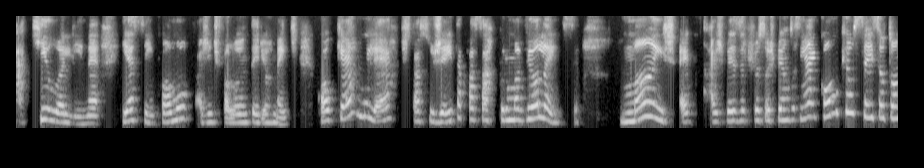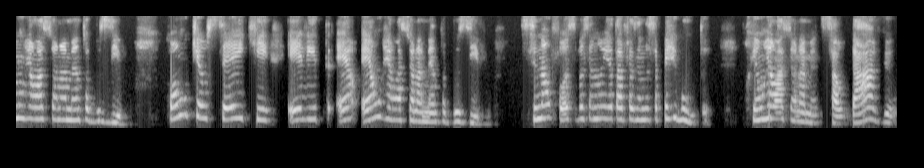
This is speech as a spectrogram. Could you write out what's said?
aquilo ali, né, e assim, como a gente falou anteriormente, qualquer mulher está sujeita a passar por uma violência, mas é, às vezes as pessoas perguntam assim, ah, como que eu sei se eu estou num relacionamento abusivo? Como que eu sei que ele é, é um relacionamento abusivo? Se não fosse, você não ia estar fazendo essa pergunta. Porque um relacionamento saudável,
